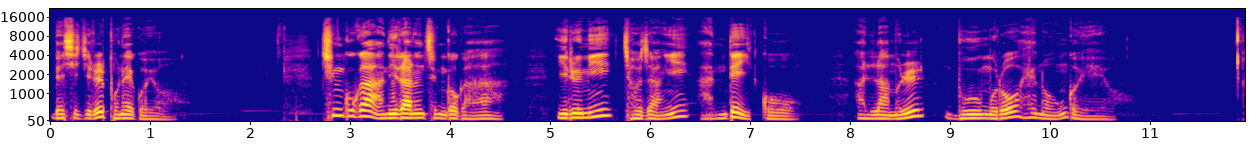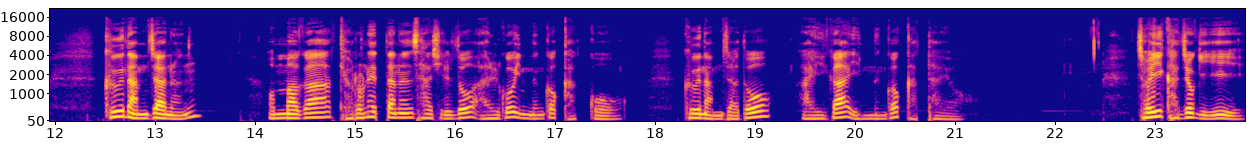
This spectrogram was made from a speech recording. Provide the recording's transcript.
메시지를 보내고요. 친구가 아니라는 증거가 이름이 저장이 안 돼 있고 알람을 무음으로 해놓은 거예요. 그 남자는 엄마가 결혼했다는 사실도 알고 있는 것 같고 그 남자도 아이가 있는 것 같아요. 저희 가족이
